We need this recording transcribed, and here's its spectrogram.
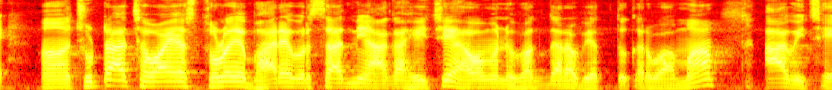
છૂટાછવાયા સ્થળોએ ભારે વરસાદની આગાહી છે. હવામાન વિભાગ દ્વારા વ્યક્ત કરવામાં આવી છે.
